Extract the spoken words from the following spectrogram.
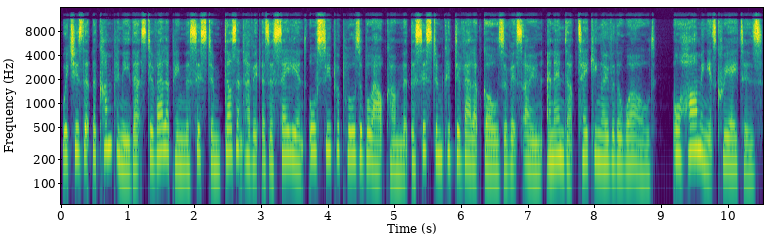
which is that the company that's developing the system doesn't have it as a salient or super plausible outcome that the system could develop goals of its own and end up taking over the world, or harming its creators.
